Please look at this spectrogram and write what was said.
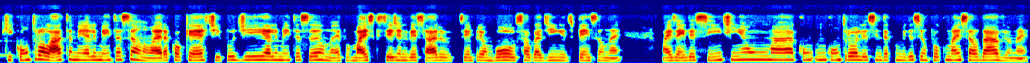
que controlar também a alimentação, não era qualquer tipo de alimentação, né? Por mais que seja aniversário, sempre é um bolo, salgadinho, eles pensam, né? Mas ainda assim tinha uma, um controle, assim, da comida ser um pouco mais saudável, né?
